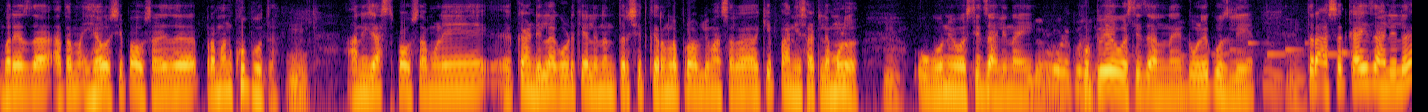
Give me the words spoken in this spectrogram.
बऱ्याचदा आता म- ह्या वर्षी पावसाळ्याचं प्रमाण खूप होतं. आणि जास्त पावसामुळे अं, कांडी लागवड केल्यानंतर शेतकऱ्यांना प्रॉब्लेम असाला की पाणी साठल्यामुळं. उगवण व्यवस्थित झाली नाही. फुटवे व्यवस्थित झालं नाही. डोळे कुजले. तर असं काही झालेलं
